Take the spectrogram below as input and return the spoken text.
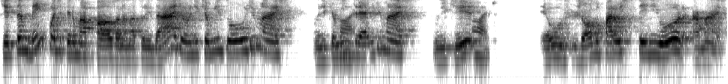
que também pode ter uma pausa na maturidade onde que eu me dou demais, onde que eu me pode. entrego demais, onde que eu jogo para o exterior a mais.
